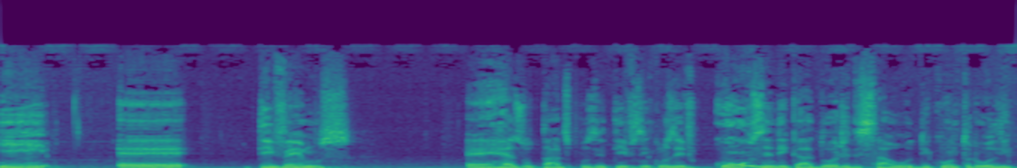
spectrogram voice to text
E é, tivemos é, resultados positivos, inclusive com os indicadores de saúde e controle,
